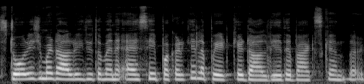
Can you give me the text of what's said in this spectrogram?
स्टोरेज में डाल रही थी तो मैंने ऐसे ही पकड़ के लपेट के डाल दिए थे बैग्स के अंदर।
